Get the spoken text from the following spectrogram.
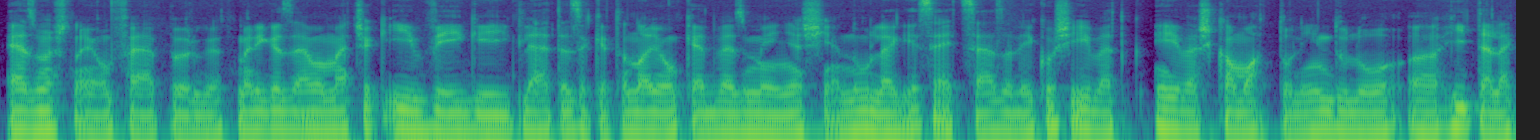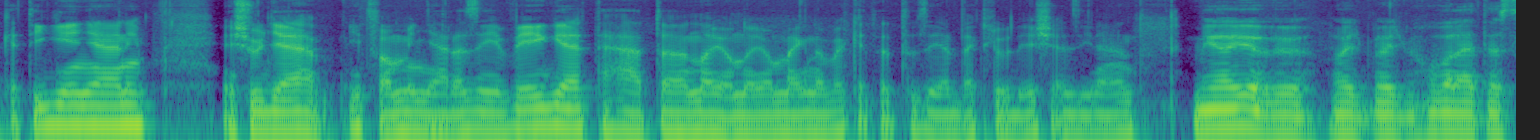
ez most nagyon felpörgött, mert igazából már csak év végéig lehet ezeket a nagyon kedvezményes, ilyen 0,1%-os évet, éves kamattól induló hiteleket igényelni, és ugye itt van mindjárt az év vége, tehát nagyon-nagyon megnövekedett az érdeklődés ez iránt. Mi a jövő? Vagy, vagy hova lehet ezt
